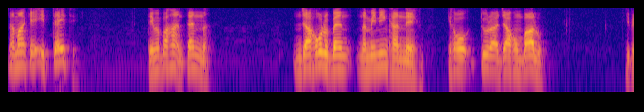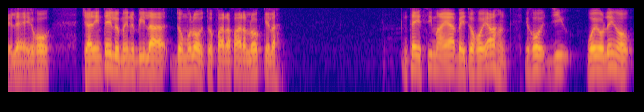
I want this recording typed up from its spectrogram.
Namake iteti tema bahan tenna. Njahulu ben naminin kanne iho tura jahun balu. Ibele iho jarintelu menu bila domolo to fara fara lokela. Nte sima ya be to hoyahan iho ji woyolingo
